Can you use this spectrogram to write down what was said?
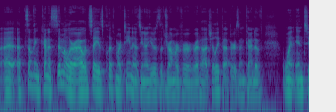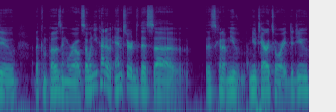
uh, something kind of similar, I would say, is Cliff Martinez. You know, he was the drummer for Red Hot Chili Peppers and kind of went into the composing world. So when you kind of entered this uh, this kind of new new territory, did you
